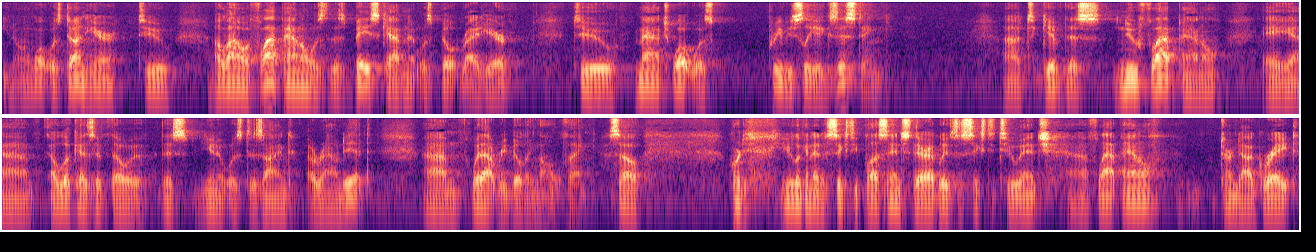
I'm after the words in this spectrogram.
you know, and what was done here to allow a flat panel was this base cabinet was built right here to match what was previously existing uh, to give this new flat panel a, a look as if though this unit was designed around it um, without rebuilding the whole thing. So you're looking at a 60 plus inch there. I believe it's a 62 inch uh, flat panel. Turned out great.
